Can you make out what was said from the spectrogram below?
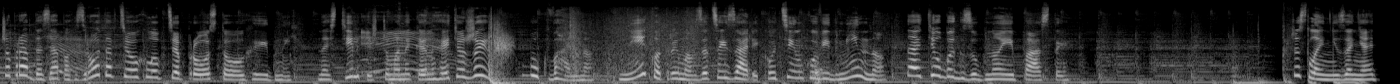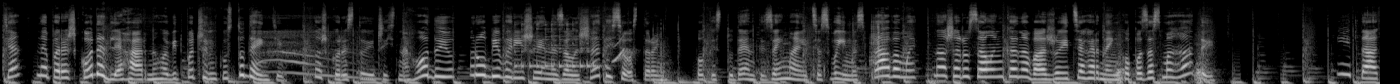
Щоправда, запах з рота в цього хлопця просто огидний. Настільки, що манекен геть ожив. Буквально. Нік отримав за цей залік оцінку відмінно та тюбик зубної пасти. Численні заняття не перешкода для гарного відпочинку студентів. Тож, користуючись нагодою, Рубі вирішує не залишатись осторонь. Поки студенти займаються своїми справами, наша русаленька наважується гарненько позасмагати. І так,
